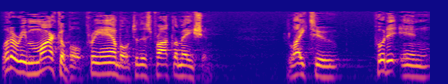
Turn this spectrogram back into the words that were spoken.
What a remarkable preamble to this proclamation. I'd like to put it in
